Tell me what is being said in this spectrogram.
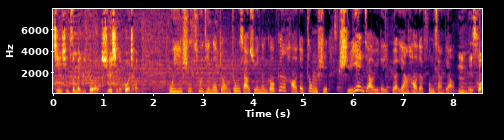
进行这么一个学习的过程，无疑是促进那种中小学能够更好的重视实验教育的一个良好的风向标。嗯，没错。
